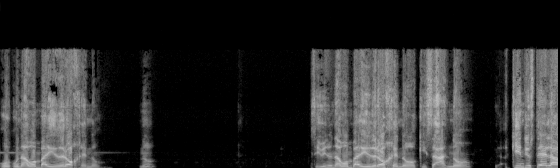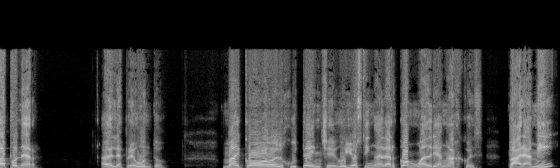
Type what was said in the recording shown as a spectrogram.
Una bomba de hidrógeno, ¿no? Si viene una bomba de hidrógeno, quizás, ¿no? ¿Quién de ustedes la va a poner? A ver, les pregunto. Michael Jutenche, Justin Alarcón o Adrián Ascuez. Para mí,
